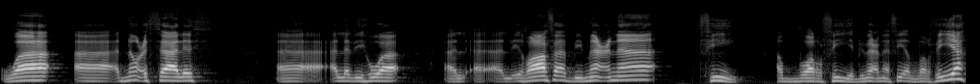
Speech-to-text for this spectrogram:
والنوع الثالث آه، الذي هو الإضافة بمعنى في. الظرفية بمعنى في الظرفية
